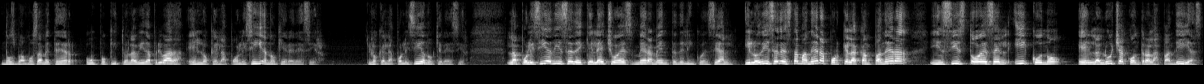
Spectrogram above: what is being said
nos vamos a meter un poquito en la vida privada, en lo que la policía no quiere decir. Lo que la policía no quiere decir. La policía dice de que el hecho es meramente delincuencial. Y lo dice de esta manera porque la campanera, insisto, es el ícono en la lucha contra las pandillas.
